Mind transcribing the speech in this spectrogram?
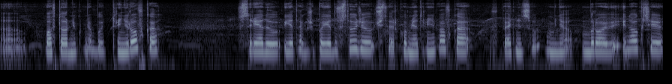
Э, во вторник у меня будет тренировка. В среду я также поеду в студию. В четверг у меня тренировка. В пятницу у меня брови и ногти.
